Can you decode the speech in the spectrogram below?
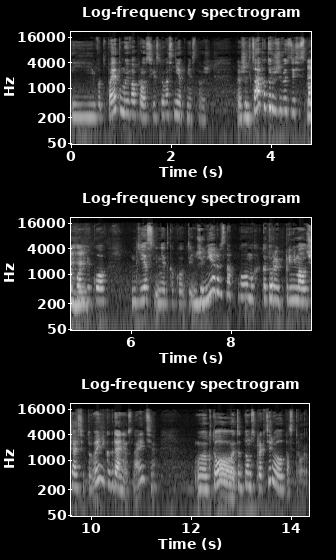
И вот поэтому и вопрос, если у вас нет местного жильца, который живет здесь испокон uh-huh. веков, если нет какого-то инженера знакомых, который принимал участие, то вы никогда не узнаете, э, кто этот дом спроектировал и построил.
